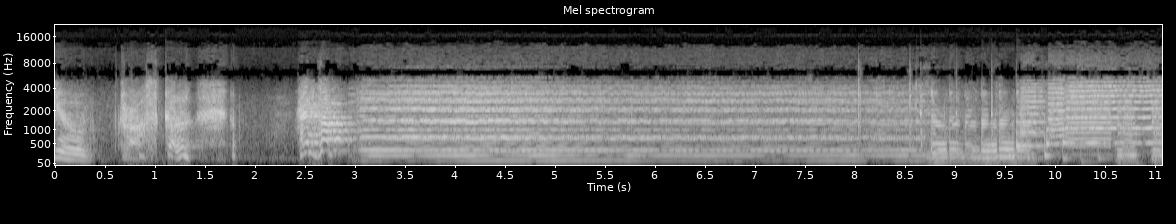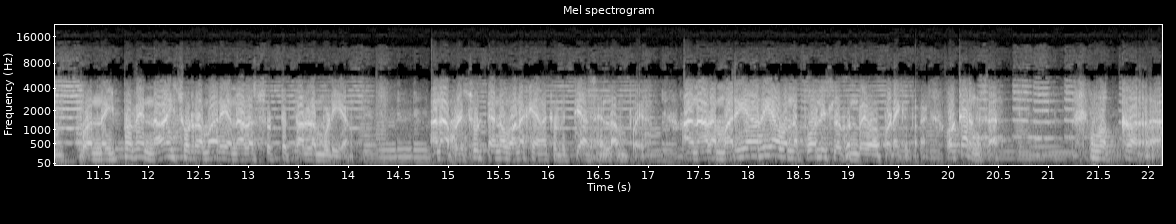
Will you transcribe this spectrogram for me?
You rascal! Hands up! உன்னை இப்பவே நாய் சுடுற மாதிரி என்னால சுட்டு தள்ள முடியும். ஆனா அப்படி சுட்டேன்னு உனக்கு எனக்கு வித்தியாசம் இல்லாம போயிடும். அதனால மரியாதையா உன்னை போலீஸ்ல கொண்டு போய் ஒப்படைக்க போறேன். உட்காருங்க சார். உட்கார்றா.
